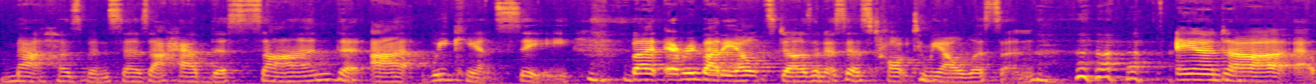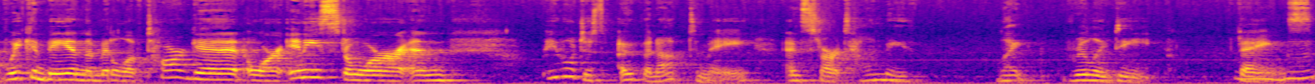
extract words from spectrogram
my husband says I have this sign that I we can't see, but everybody else does, and it says "Talk to me, I'll listen." and uh, we can be in the middle of Target or any store, and people just open up to me and start telling me like really deep things,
